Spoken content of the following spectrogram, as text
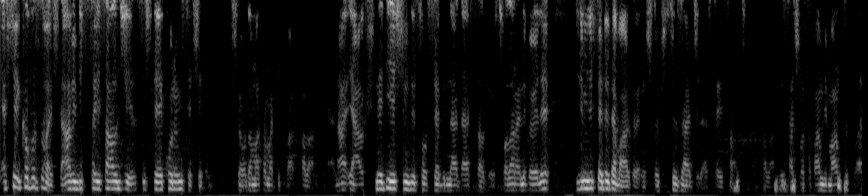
ya şey kafası var işte abi biz sayısalcıyız işte ekonomi seçelim. İşte orada matematik var falan. Yani ya ne diye şimdi sosyal bilimler ders alıyoruz falan hani böyle bizim lisede de vardır hani işte sözelciler, sayısalcılar falan. Böyle saçma sapan bir mantık var.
